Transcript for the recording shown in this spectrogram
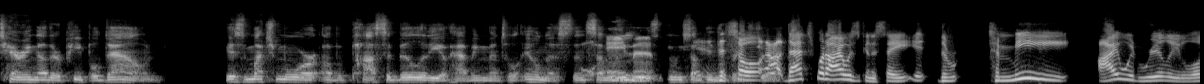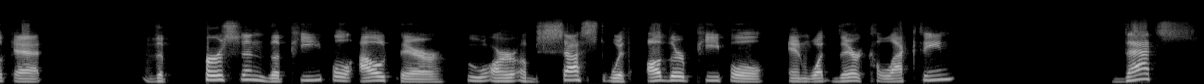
tearing other people down is much more of a possibility of having mental illness than somebody Amen. who's doing something. Th- that so uh, that's what I was going to say. It the to me, I would really look at the person, the people out there who are obsessed with other people and what they're collecting. That's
